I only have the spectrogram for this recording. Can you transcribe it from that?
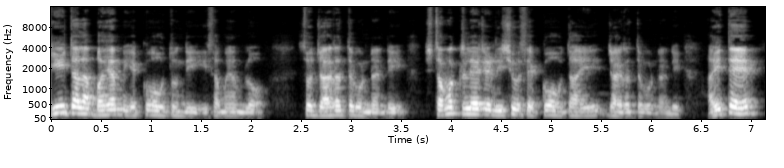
కీటల భయం ఎక్కువ అవుతుంది ఈ సమయంలో. సో జాగ్రత్తగా ఉండండి. స్టమక్ రిలేటెడ్ ఇష్యూస్ ఎక్కువ అవుతాయి జాగ్రత్తగా ఉండండి. అయితే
